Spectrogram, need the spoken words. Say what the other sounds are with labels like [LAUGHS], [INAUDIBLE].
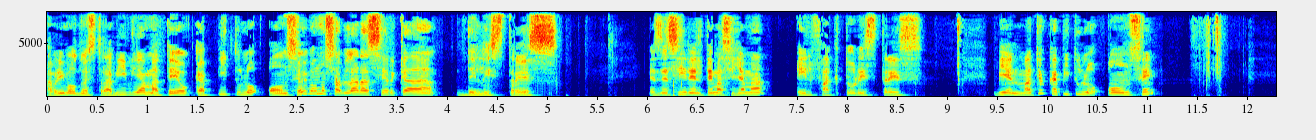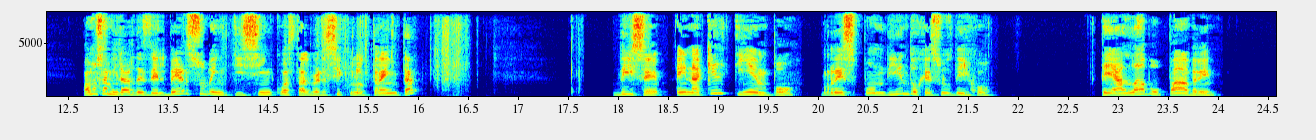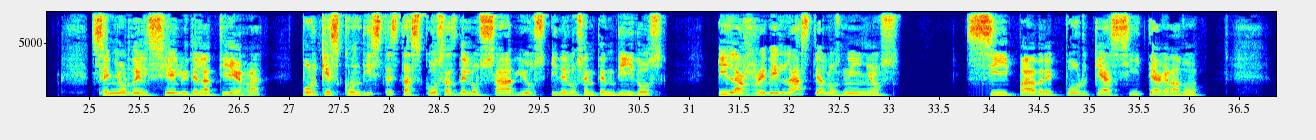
Abrimos nuestra Biblia, Mateo capítulo 11. Hoy vamos a hablar acerca del estrés. Es decir, el tema se llama el factor estrés. Bien, Mateo capítulo 11. Vamos a mirar desde el verso 25 hasta el versículo 30. Dice, en aquel tiempo, respondiendo Jesús dijo, Te alabo, Padre, Señor del cielo y de la tierra, porque escondiste estas cosas de los sabios y de los entendidos, y las revelaste a los niños. Sí, Padre, porque así te agradó.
